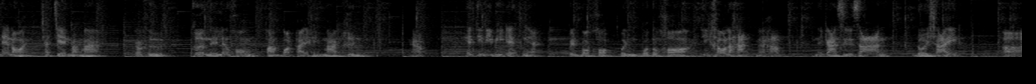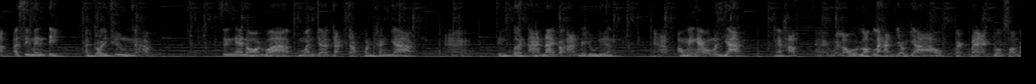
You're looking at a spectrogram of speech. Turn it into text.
แน่นอนชัดเจนมากๆ ก็คือเพิ่มในเรื่องของความปลอดภัยให้มากขึ้นนะครับ HTTPS เนี่ยเป็นโปรโคเป็นโปรโตคอลที่เข้ารหัสนะครับ ในการสื่อสารโดยใช้ asymmetric algorithm นะครับ ซึ่งแน่นอนว่ามันจะดักจับค่อนข้างยากถึงเปิดอ่านได้ก็อ่านไม่รู้เรื่องนะครับเอาง่ายๆว่ามันยากนะครับเหมือนเราล็อกรหัสยาวๆ แปลกๆตัวอักษรแ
